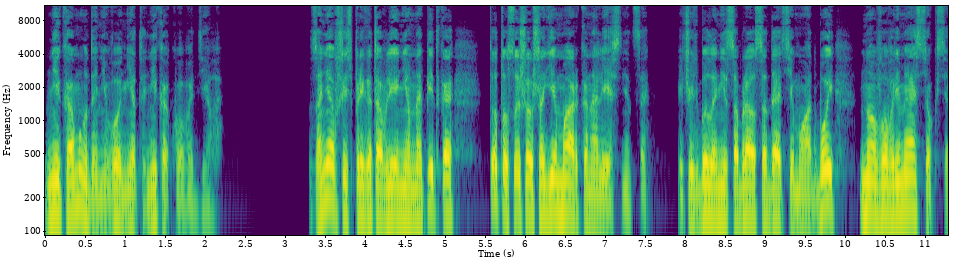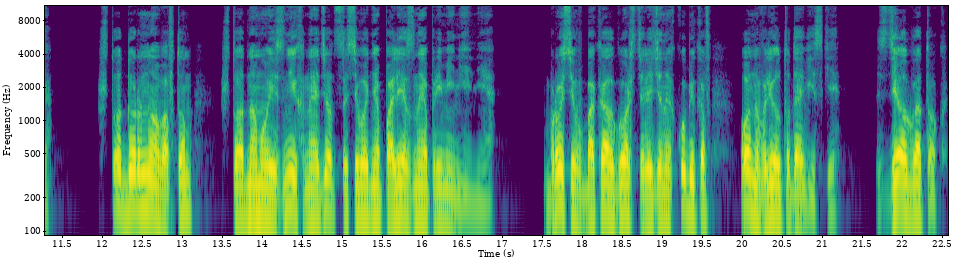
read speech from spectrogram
Никому до него нет никакого дела. Занявшись приготовлением напитка, тот услышал шаги Марка на лестнице и чуть было не собрался дать ему отбой, но вовремя осекся. Что дурного в том, что одному из них найдется сегодня полезное применение. Бросив в бокал горсть ледяных кубиков, он влил туда виски. Сделал глоток.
